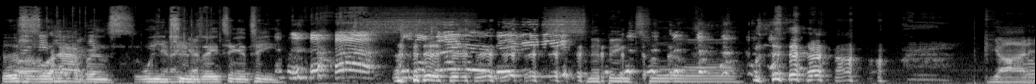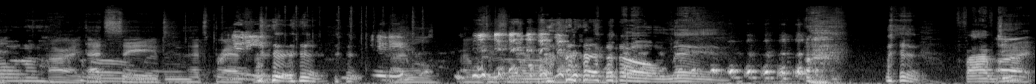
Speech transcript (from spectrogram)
this is what happens when you choose AT and T. Little timer, baby. Snipping tool. Got it. Oh. All right, that's Oh, saved. man. That's Beauty. Bradford. I Beauty. will. I will do something. oh man, five G. All right.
